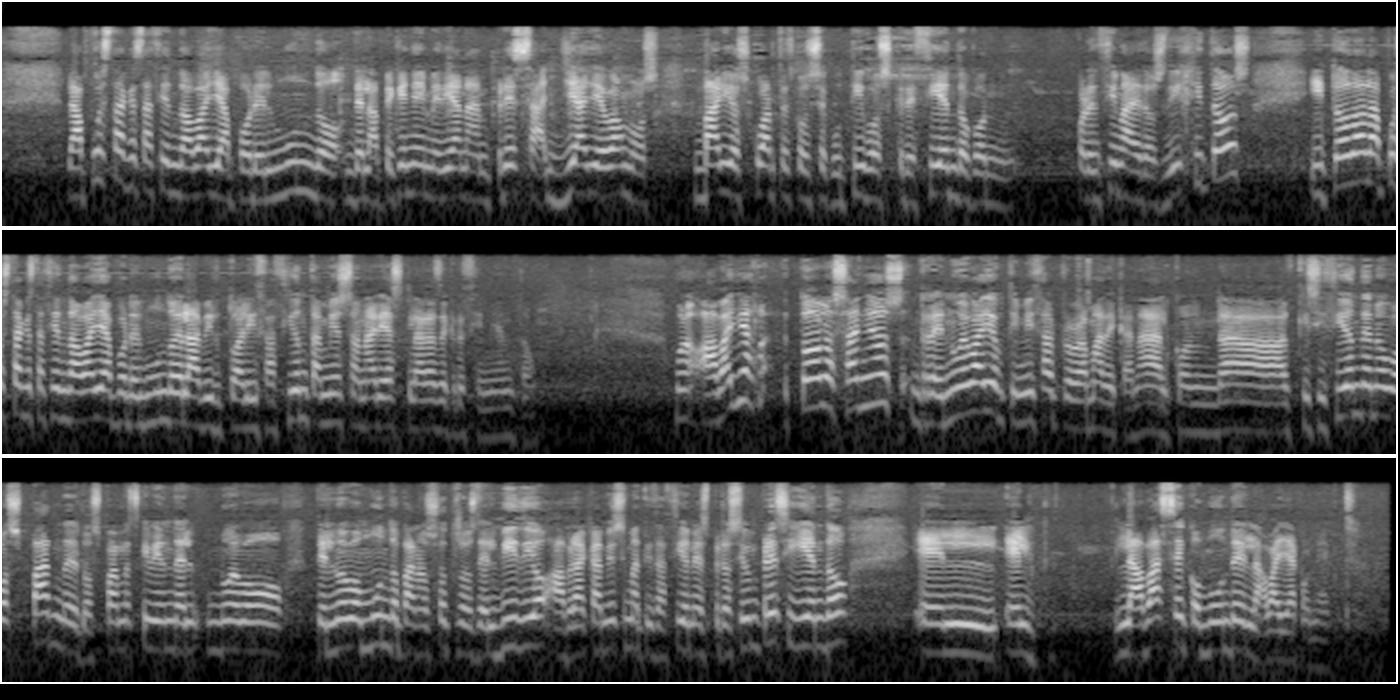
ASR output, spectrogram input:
La apuesta que está haciendo Avaya por el mundo de la pequeña y mediana empresa ya llevamos varios cuartos consecutivos creciendo con por encima de dos dígitos y toda la apuesta que está haciendo Avaya por el mundo de la virtualización también son áreas claras de crecimiento. Bueno, Avaya todos los años renueva y optimiza el programa de canal con la adquisición de nuevos partners, los partners que vienen del nuevo, del nuevo mundo para nosotros del vídeo, habrá cambios y matizaciones, pero siempre siguiendo la base común de la Avaya Connect.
